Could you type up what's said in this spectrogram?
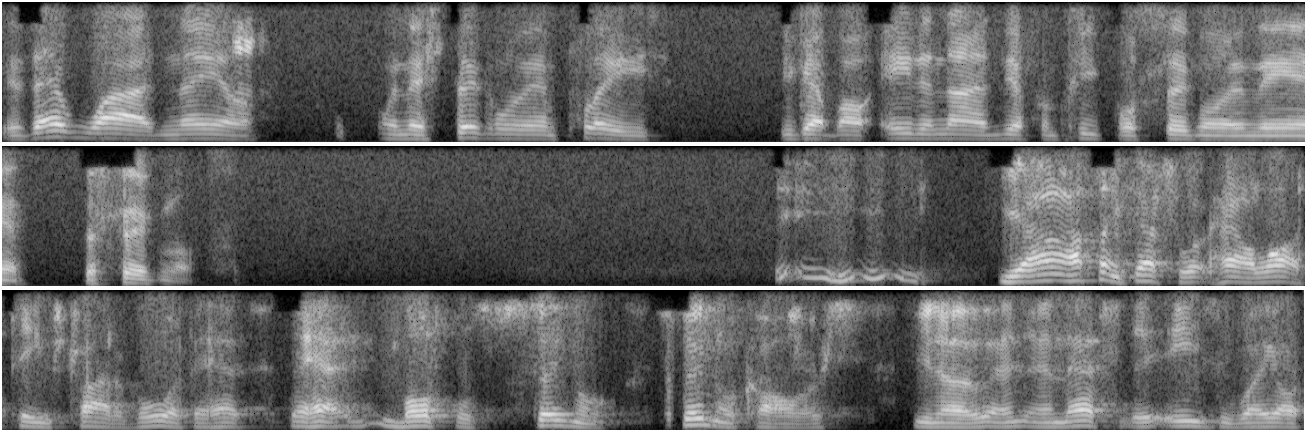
Is that why now when they're signaling in place you got about eight or nine different people signaling in the signals Yeah, I think that's what how a lot of teams try to avoid. They had they had multiple signal signal callers, you know, and and that's the easy way, or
